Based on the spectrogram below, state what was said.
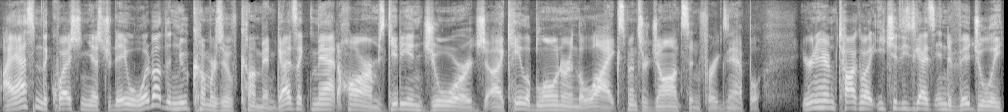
I asked him the question yesterday. Well, what about the newcomers who have come in? Guys like Matt Harms, Gideon George, uh, Caleb Lohner, and the like. Spencer Johnson, for example. You're going to hear him talk about each of these guys individually,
